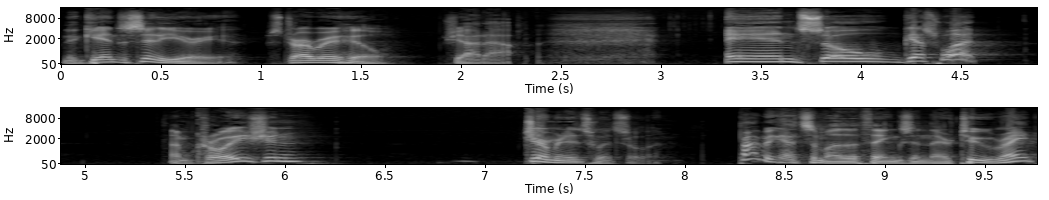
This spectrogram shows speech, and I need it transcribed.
in the Kansas City area. Strawberry Hill. Shout out. And so guess what? I'm Croatian, German and Switzerland. Probably got some other things in there too, right?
